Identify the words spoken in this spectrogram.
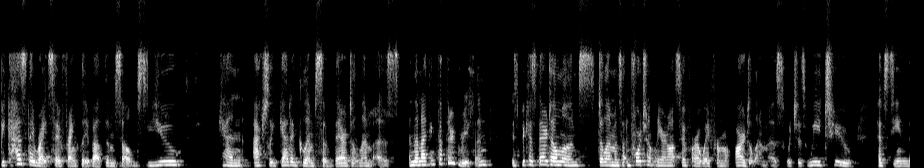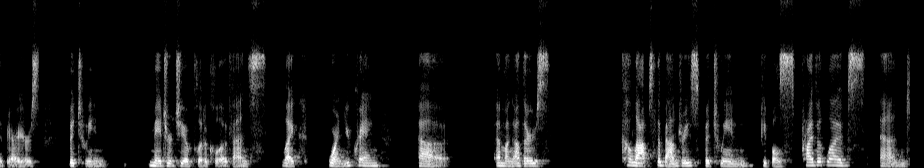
because they write so frankly about themselves, you can actually get a glimpse of their dilemmas. And then I think the third reason is because their dilemmas, dilemmas unfortunately are not so far away from our dilemmas, which is we too have seen the barriers between major geopolitical events like war in Ukraine, uh, among others, collapse the boundaries between people's private lives and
